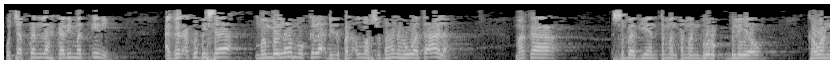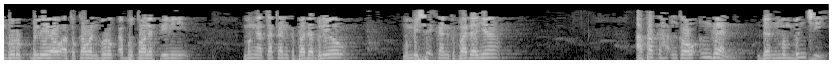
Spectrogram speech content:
ucapkanlah kalimat ini agar aku bisa membelamu kelak di depan Allah Subhanahu wa taala. Maka sebagian teman-teman buruk beliau, kawan buruk beliau atau kawan buruk Abu Talib ini mengatakan kepada beliau, membisikkan kepadanya, apakah engkau enggan dan membenci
